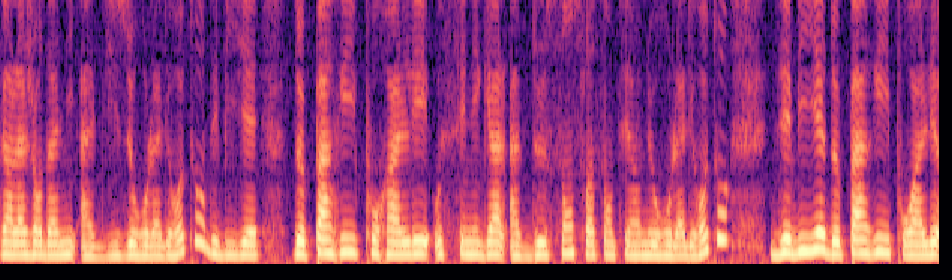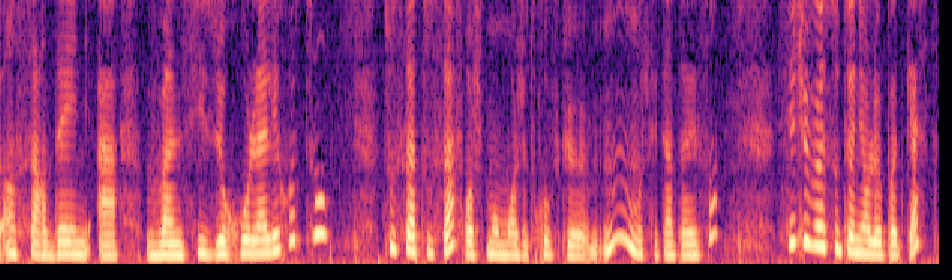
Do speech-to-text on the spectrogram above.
vers la Jordanie à 10 euros l'aller-retour, des billets de Paris pour aller au Sénégal à 261 euros l'aller-retour, des billets de Paris pour aller en Sardaigne à 26 euros l'aller-retour. Tout ça, tout ça, franchement, moi, je trouve que hmm, c'est intéressant. Si tu veux soutenir le podcast,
